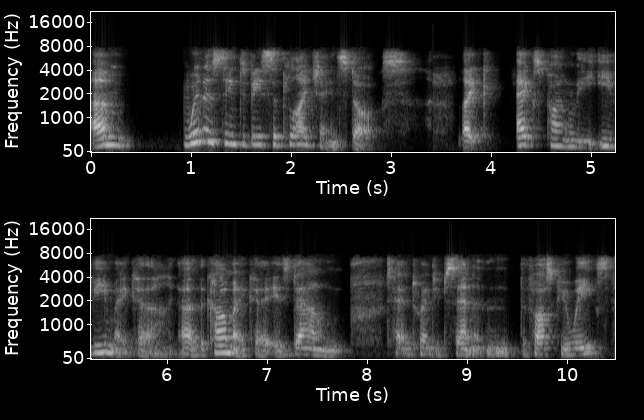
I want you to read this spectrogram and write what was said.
Um, winners seem to be supply chain stocks. Like Xpeng, the EV maker, uh, the car maker, is down 10, 20% in the past few weeks.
